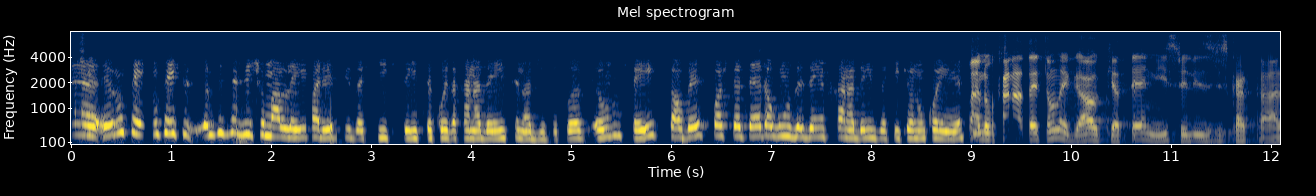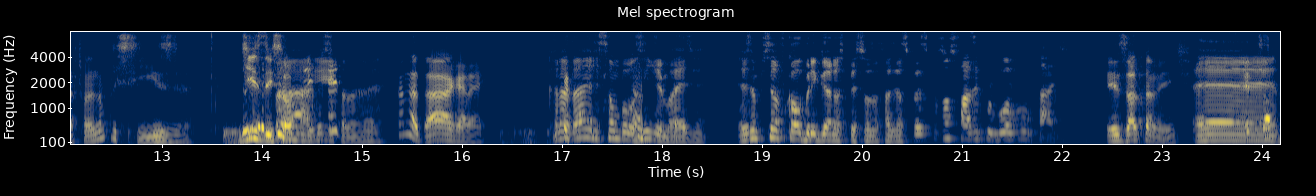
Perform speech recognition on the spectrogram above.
É, eu não sei, não sei se, eu não sei se existe uma lei parecida aqui que tem que ter coisa canadense na Disney Plus. Eu não sei. Talvez pode ter até alguns desenhos canadenses aqui que eu não conheço. Mano, o Canadá é tão legal que até nisso eles descartaram. Falaram, não precisa. Disney só Ah, lá, é. Canadá, cara. Canadá, eles são bonzinhos demais, velho. Eles não precisam ficar obrigando as pessoas a fazer as coisas, as pessoas fazem por boa vontade. Exatamente. É...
